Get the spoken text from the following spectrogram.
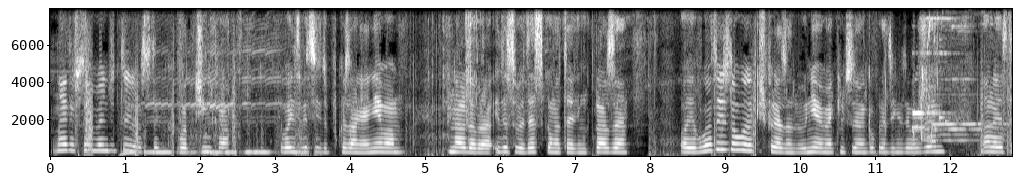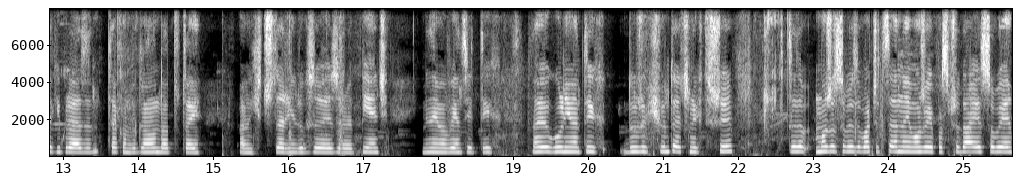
No i to w sumie będzie tyle z tego odcinka. Chyba nic więcej do pokazania nie mam. No ale dobra, idę sobie deską na Trading Plaza. Oj, w ogóle to jest znowu jakiś prezent był. Nie wiem jakim cudem go prędzej nie założyłem. No ale jest taki prezent, tak on wygląda. Tutaj mam ich cztery, niedługo sobie zrobię pięć. Będę miał więcej tych, no i ogólnie na tych dużych świątecznych trzy. To może sobie zobaczę ceny, może je posprzedaję sobie.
